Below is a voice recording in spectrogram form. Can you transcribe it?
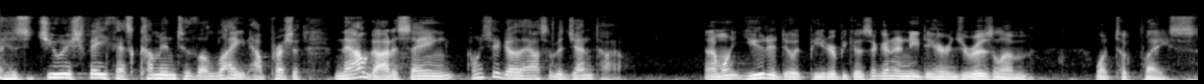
his Jewish faith has come into the light. How precious. Now God is saying, I want you to go to the house of a Gentile. And I want you to do it, Peter, because they're going to need to hear in Jerusalem what took place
